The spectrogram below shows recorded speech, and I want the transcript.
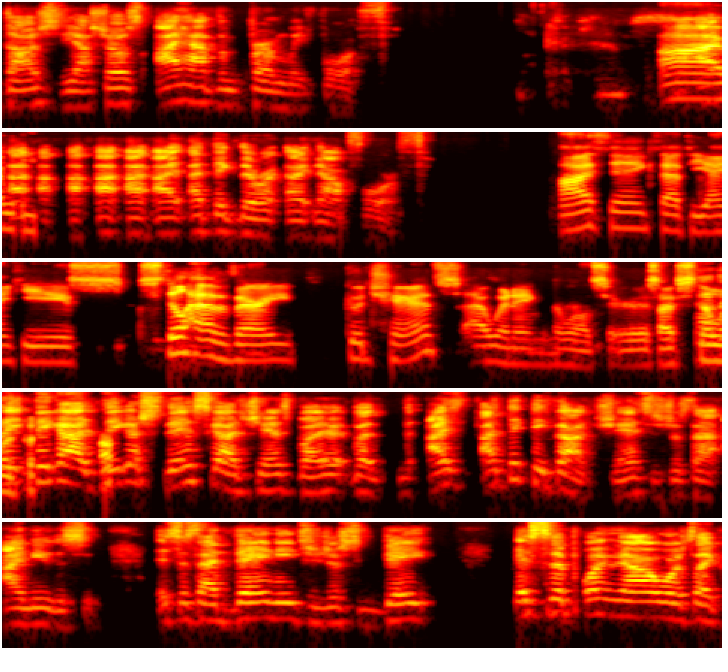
Dodgers, the Astros, I have them firmly fourth. I I I, I, I, I, I think they're right, right now fourth. I think that the Yankees still have a very good chance at winning the World Series. I still they, put they got they got they just got a chance, but but I I think they got a chance. It's just that I need to see. It's just that they need to just they. It's to the point now where it's like,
